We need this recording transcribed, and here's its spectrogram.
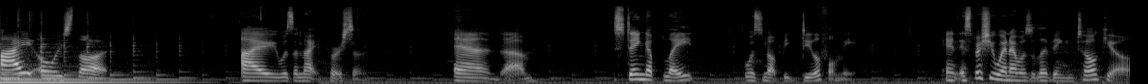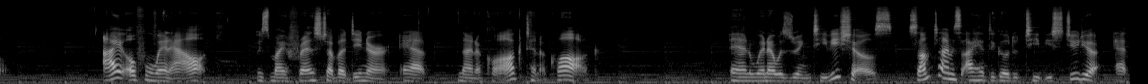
I always thought I was a night person, and um, staying up late was not big deal for me. And especially when I was living in Tokyo, I often went out with my friends to have a dinner at nine o'clock, ten o'clock. And when I was doing TV shows, sometimes I had to go to TV studio at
